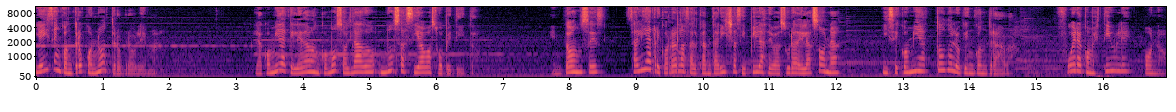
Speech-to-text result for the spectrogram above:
Y ahí se encontró con otro problema la comida que le daban como soldado no saciaba su apetito. Entonces salía a recorrer las alcantarillas y pilas de basura de la zona y se comía todo lo que encontraba, fuera comestible o no.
